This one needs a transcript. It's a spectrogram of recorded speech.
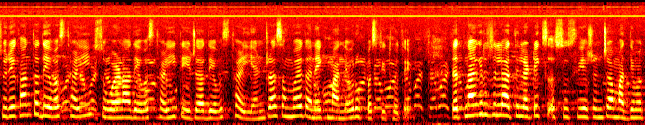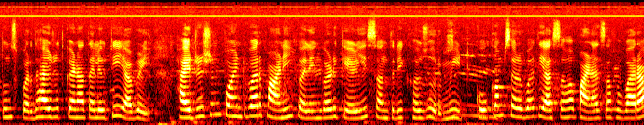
सूर्यकांत देवस्थळी सुवर्णा देवस्थळी तेजा देवस्थळी यांच्या समवेत अनेक मान्यवर उपस्थित होते. रत्नागिरी जिल्हा ॲथलेटिक्स असोसिएशनच्या माध्यमातून स्पर्धा आयोजित करण्यात आली होती. यावेळी हायड्रेशन पॉईंटवर पाणी कलिंगड केळी संत्री खजूर मीठ कोकम सरबत यासह पाण्याचा फवारा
